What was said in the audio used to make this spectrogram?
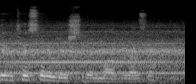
De viteslerini değiştirelim abi birazdan.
